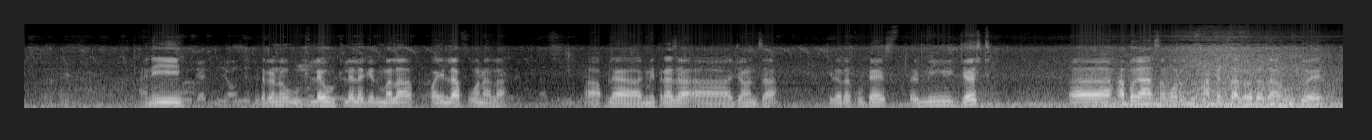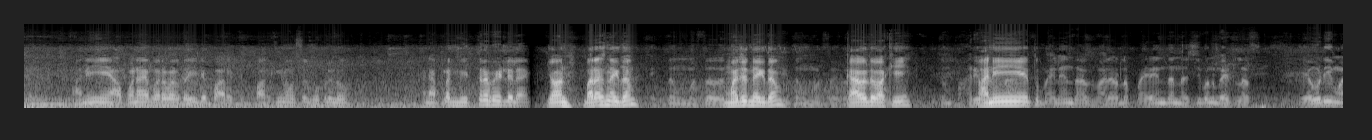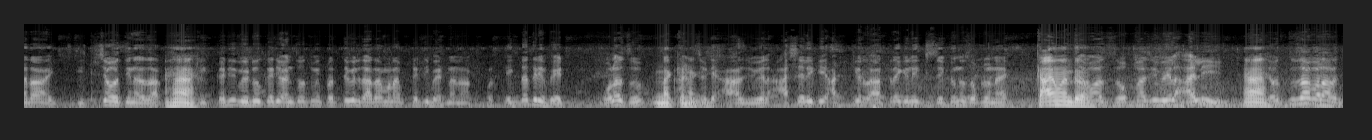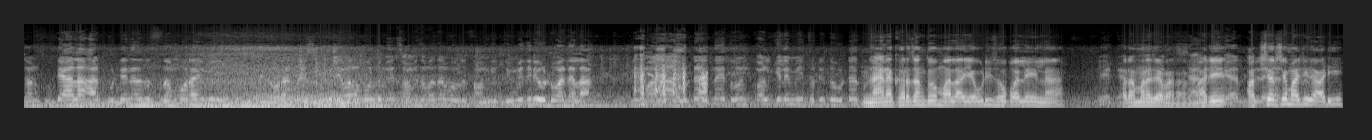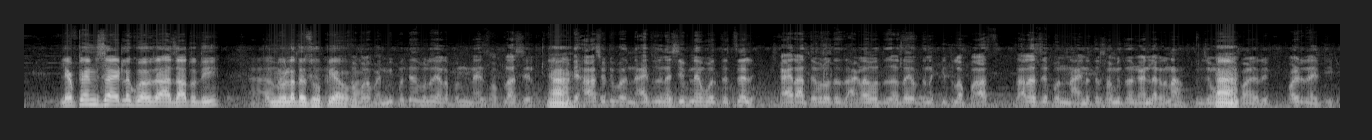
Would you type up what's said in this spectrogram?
आणि मित्रांनो उठल्या उठल्या लगेच मला पहिला फोन आला आपल्या मित्राचा जॉनचा की दादा कुठे आहेस? तर मी जस्ट हा बघा समोर घाटच चालू होता आता होतोय. आणि आपण आहे बरोबर आता इथे पार्क पार्किंग मस्त झोपलेलो. आणि आपला मित्र भेटलेला आहे. जॉन बराच ना एकदम? एकदम मस्त मजेत ना एकदम? एकदम मस्त काय बोलतो बाकी? एकदम भारी आणि. तू- पहिल्यांदा भारी वाटलं. पहिल्यांदा नशीब पण भेटलास एवढी मला इच्छा होती ना दादा हा. की कधी भेटू कधी आणि तो तुम्ही प्रत्येक वेळी दादा मला कधी भेटणार ना एकदा तरी भेट. बोलायचो. नक्की आणि नक्की शेवटी आज वेळ अशी आली की अख्खी रात्र गेली एक सेकंद झोपलो नाही. काय म्हणतो? तेव्हा झोपाची वेळ आली हा. तेव्हा तुझा कॉल आला जॉन कुठे आला? आज कुठे नाही? समोर आहे मी. एवढा नशीब देवाला बोललो मी स्वामी समर्थ बोललो स्वामी तुम्ही तरी उठवा त्याला. की मला उठत नाही दोन कॉल केले मी थोडी तो उठत नाही ना खरं सांगतो मला एवढी झोप आलेली ना प्रमाणाच्या भरा माझी अक्षरशः माझी गाडी लेफ्ट हँड साईडला जात होती. तर मी बोलला तर झोपी पाहिजे. मी पण तेच बोलतो याला पण नाही झोपला असेल. हा. शेवटी नाही तुझं नशीब नाही. बोलतो चल काय रात्र बोलतो जागला होतं जाता नक्की तुला पास झाला असेल पण नाही नंतर स्वामीचं गाणं लागलं ना. तुमच्या हा. मोबाईल कॉल नाही ती.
